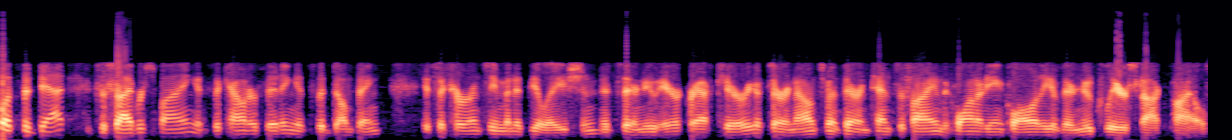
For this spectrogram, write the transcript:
Well, it's the debt, it's the cyber spying, it's the counterfeiting, it's the dumping. It's the currency manipulation. It's their new aircraft carrier. It's their announcement they're intensifying the quantity and quality of their nuclear stockpiles.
